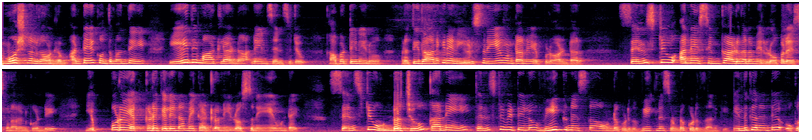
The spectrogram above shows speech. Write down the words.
ఎమోషనల్గా ఉండడం అంటే కొంతమంది ఏది మాట్లాడినా నేను సెన్సిటివ్ కాబట్టి నేను ప్రతిదానికి నేను ఏడుస్తూనే ఉంటాను ఎప్పుడూ అంటారు. సెన్సిటివ్ అనే సిమ్ కార్డు కనుక మీరు లోపల వేసుకున్నారనుకోండి ఎప్పుడు ఎక్కడికి వెళ్ళినా మీ కంట్లో నీళ్ళు వస్తూనే ఉంటాయి. సెన్సిటివ్ ఉండొచ్చు కానీ సెన్సిటివిటీలో వీక్నెస్గా ఉండకూడదు వీక్నెస్ ఉండకూడదు దానికి. ఎందుకనంటే ఒక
